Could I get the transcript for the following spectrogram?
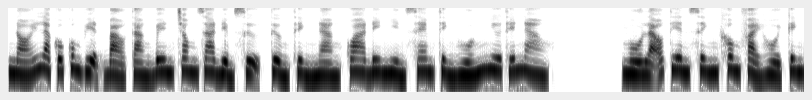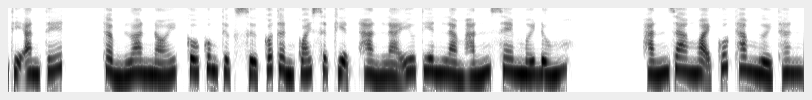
nói là có công viện bảo tàng bên trong ra điểm sự tưởng thỉnh nàng qua đi nhìn xem tình huống như thế nào. Ngô lão tiên sinh không phải hồi kinh thị ăn Tết. Thẩm Loan nói cố công thực sự có thần quái sự kiện hẳn là ưu tiên làm hắn xem mới đúng. Hắn ra ngoại quốc thăm người thân.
